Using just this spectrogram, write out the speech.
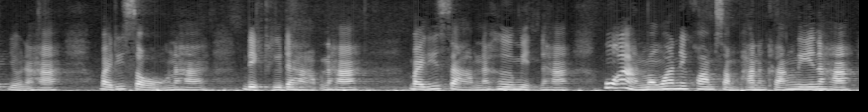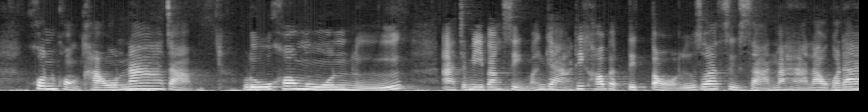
สอยู่นะคะ ใบที่สองนะคะ เด็กถือดาบนะคะ ใบที่3นะเฮอร์มิตนะคะผู้อ่านมองว่าในความสัมพันธ์ครั้งนี้นะคะ คนของเขาน่าจะรู้ข้อมูลหรืออาจจะมีบางสิ่งบางอย่างที่เขาแบบติดต่อหรือว่าสื่อสารมาหาเราก็ได้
